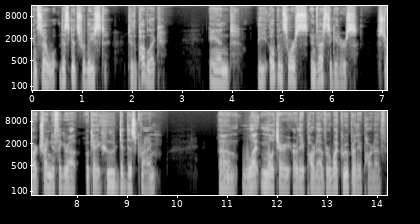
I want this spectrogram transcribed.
And so this gets released to the public, and the open source investigators start trying to figure out okay, who did this crime? Um, what military are they part of, or what group are they part of?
